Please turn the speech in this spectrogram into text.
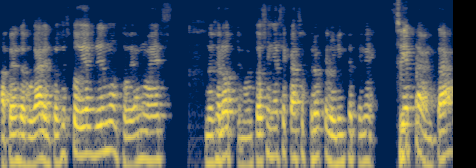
aprender a jugar. Entonces, todavía el ritmo todavía no es, no es el óptimo. Entonces, en ese caso, creo que el Olimpia tiene cierta ventaja.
